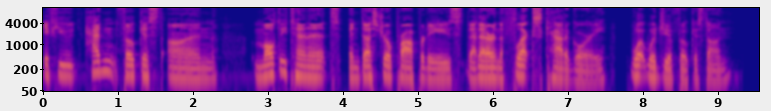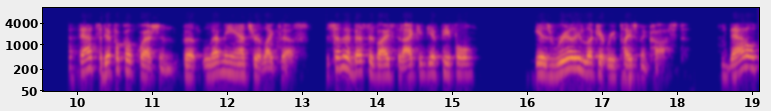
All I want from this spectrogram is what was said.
If you hadn't focused on multi tenant industrial properties that, that are in the flex category, what would you have focused on? That's a difficult question, but let me answer it like this. Some of the best advice that I could give people is really look at replacement cost. That'll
